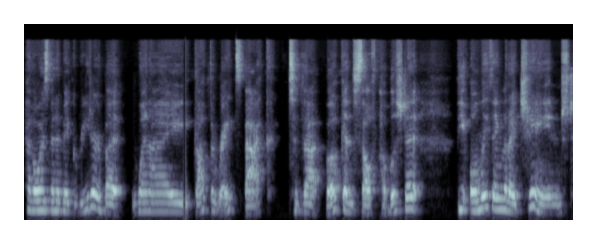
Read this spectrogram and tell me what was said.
have always been a big reader. But when i got the rights back to that book and self-published it the only thing that i changed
